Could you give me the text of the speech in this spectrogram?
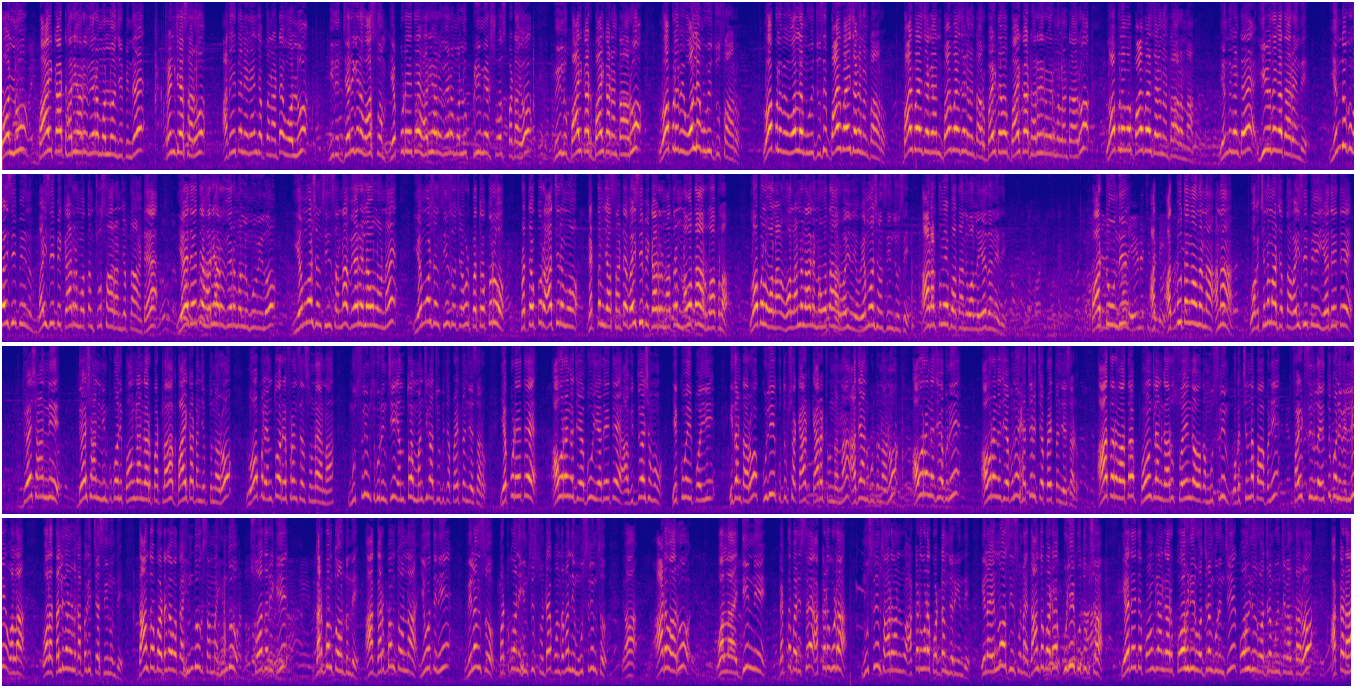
వాళ్ళు బాయ్కాట్ హరిహర వీరమల్లు అని చెప్పిందే ట్రెండ్ చేస్తారు అదైతే నేనేం చెప్తానంటే వాళ్ళు ఇది జరిగిన వాస్తవం. ఎప్పుడైతే హరిహర వీరమల్లు ప్రీమియర్ షోస్ పడ్డాయో వీళ్ళు బాయ్కాట్ బాయ్కాట్ అంటున్నారు. లోపల పోయి వాళ్ళే మూవీస్ చూస్తున్నారు. లోపల పోయి వాళ్ళే మూవీ చూసి బాయ్ బాయ్ జగన్ అంటారు bye bye Jagan bye bye Jagan అంటారు. బయట ఏమో బాయ్కాట్ హరిహర వీరమల్లు అంటారు. లోపలేమో బాయ్ బాయ్ జగన్ అంటారు అన్న ఎందుకంటే ఈ విధంగా తయారైంది. ఎందుకు వైసీపీ వైసీపీ కేడర్ మొత్తం చూస్తున్నారని చెప్తానంటే ఏదైతే హరిహర వీరమల్లు మూవీలో ఎమోషన్ సీన్స్ అన్నా వేరే లెవెల్లో ఉన్నాయి ఎమోషన్ సీన్స్ వచ్చినప్పుడు ప్రతి ఒక్కరు ప్రతి ఒక్కరు ఆశ్చర్యము వ్యక్తం చేస్తా అంటే వైసీపీ కేడర్ మాత్రం నవ్వుతారు లోపల. లోపల వాళ్ళ వాళ్ళ అన్నలాగా నవ్వుతారు ఎమోషనల్ సీన్ చూసి. ఆడర్థమైపోతుంది వాళ్ళు ఏదనేది. పార్ట్ టూ ఉంది. అద్- అద్భుతంగా ఉందన్న. అన్న ఒక చిన్న మాట చెప్తాను వైసీపీ ఏదైతే ద్వేషాన్ని ద్వేషాన్ని నింపుకొని పోంగ్లాన్ గారి పట్ల బాయ్కాట్ అని చెప్తున్నారో లోపల ఎంతో రెఫరెన్సెస్ ఉన్నాయన్న ముస్లిమ్స్ గురించి ఎంతో మంచిగా చూపించే ప్రయత్నం చేశారు. ఎప్పుడైతే ఔరంగజేబు ఏదైతే ఆ విద్వేషము ఎక్కువైపోయి ఇదంటారో కులీ కుతుబ్షా క్యారెక్టర్ ఉందన్న అదే అనుకుంటున్నాను. ఔరంగజేబుని ఔరంగజేబును హెచ్చరించే ప్రయత్నం చేశాడు. ఆ తర్వాత పవన్ కళ్యాణ్ గారు స్వయంగా ఒక ముస్లిం ఒక చిన్న పాపని ఫైట్ సీన్లో ఎత్తుకొని వెళ్ళి వాళ్ళ వాళ్ళ తల్లిదండ్రులకు అప్పగించే సీన్ ఉంది. దాంతో పాటుగా ఒక హిందూకి సమ్మ హిందూ సోదరికి గర్భంతో ఉంటుంది. ఆ గర్భంతో ఉన్న యువతిని విలన్స్ పట్టుకొని హింసిస్తుంటే కొంతమంది ముస్లిమ్స్ ఆడవారు వాళ్ళ దీన్ని వ్యక్తపరిస్తే అక్కడ కూడా ముస్లిమ్స్ ఆడవారు అక్కడ కూడా కొట్టడం జరిగింది. ఇలా ఎన్నో సీన్స్ ఉన్నాయి. దాంతోపాటు కులీ కుతుబ్ షా ఏదైతే పవన్ కళ్యాణ్ గారు కోహినీర్ వజ్రం గురించి కోహినూర్ వజ్రం గురించి వెళ్తారో అక్కడ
